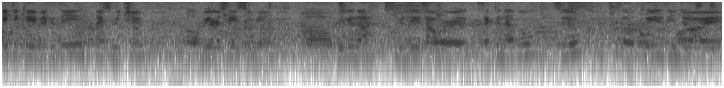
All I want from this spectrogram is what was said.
ATK Magazine. Nice to meet you. Uh, we are Say Sue Me. Sumi. Uh, we're gonna release our second album soon, so please enjoy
